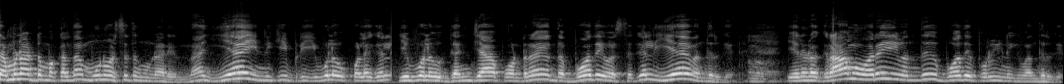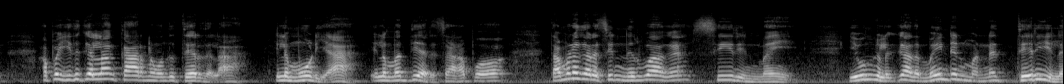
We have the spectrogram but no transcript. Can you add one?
தமிழ்நாட்டு மக்கள் தான் மூணு வருஷத்துக்கு முன்னாடி இருந்தால் ஏன் இன்னைக்கு இப்படி இவ்வளவு கொலைகள் இவ்வளவு கஞ்சா போன்ற இந்த போதை வஸ்துக்கள் ஏன் வந்திருக்கு? என்னோட கிராமம் வரை வந்து போதைப் பொருள் இன்னைக்கு வந்திருக்கு. அப்போ இதுக்கெல்லாம் காரணம் வந்து தேர்தலா? இல்லை மோடியா? இல்லை மத்திய அரசா? அப்போது தமிழக அரசின் நிர்வாக சீரின்மை. இவங்களுக்கு அதை மெயின்டைன் பண்ண தெரியல.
